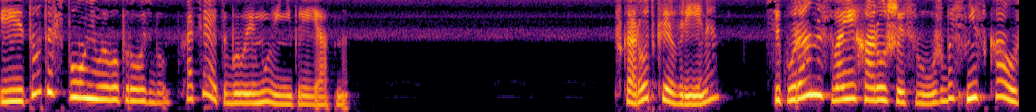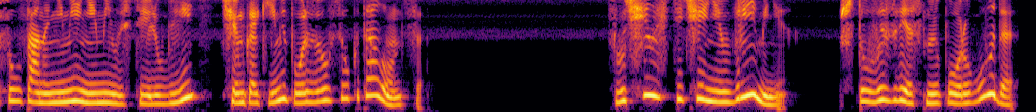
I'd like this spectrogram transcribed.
И тот исполнил его просьбу, хотя это было ему и неприятно. В короткое время Секуран своей хорошей службы снискал у султана не менее милости и любви, чем какими пользовался у каталонца. Случилось с течением времени, что в известную пору года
